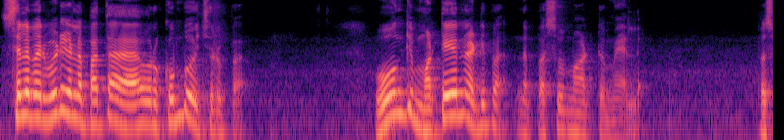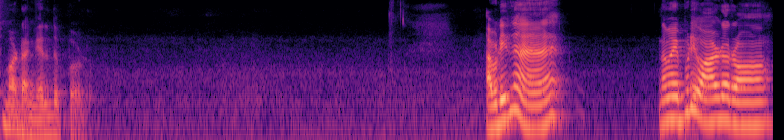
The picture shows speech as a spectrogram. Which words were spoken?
சில பேர் வீடுகளில் பார்த்தா ஒரு கொம்பு வச்சுருப்பேன் ஓங்கி மட்டேர்னு அடிப்பேன் இந்த பசு மாட்டு மேலே. பசு மாட்டு அங்கேருந்து போடும். அப்படின்னா நம்ம எப்படி வாழறோம்?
